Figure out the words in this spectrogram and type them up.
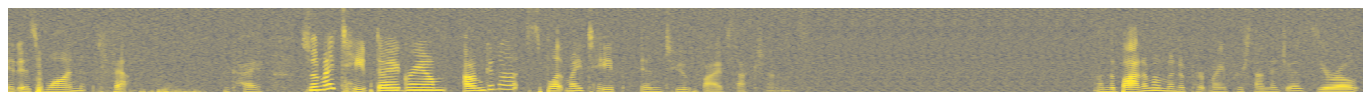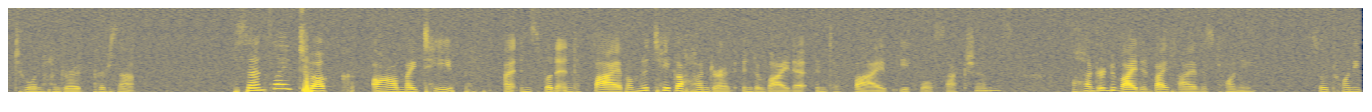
It is one fifth. Okay, so in my tape diagram, I'm going to split my tape into five sections. On the bottom, I'm going to put my percentages 0 to 100%. Since I took uh, my tape uh, and split it into 5, I'm going to take 100 and divide it into 5 equal sections. 100 divided by 5 is 20, so 20%,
